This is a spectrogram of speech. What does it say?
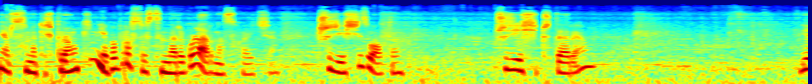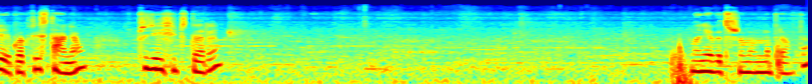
Nie wiem, czy są jakieś promki? Nie, po prostu jest cena regularna, słuchajcie. 30 zł. 34. Jejku, jak to jest tanio. 34. No nie wytrzymam, naprawdę.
